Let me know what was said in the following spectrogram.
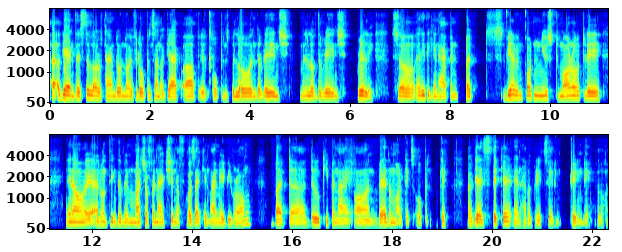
again, there's still a lot of time. Don't know if it opens on a gap up, it opens below in the range, middle of the range, really. So anything can happen. But we have important news tomorrow. Today, you know, I don't think there'll be much of an action. Of course, I can, I may be wrong, but uh, do keep an eye on where the markets open. Okay, right, guys, take care and have a great trading day. Aloha.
